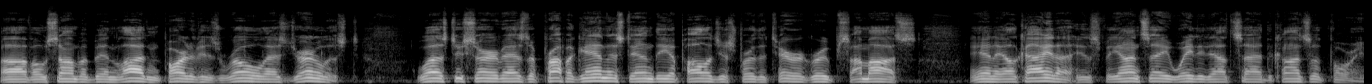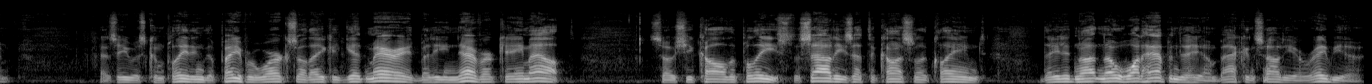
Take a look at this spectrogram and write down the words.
of Osama bin Laden. Part of his role as journalist was to serve as the propagandist and the apologist for the terror groups Hamas and Al Qaeda. His fiancee waited outside the consulate for him as he was completing the paperwork so they could get married, but he never came out. So she called the police. The Saudis at the consulate claimed they did not know what happened to him back in Saudi Arabia.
